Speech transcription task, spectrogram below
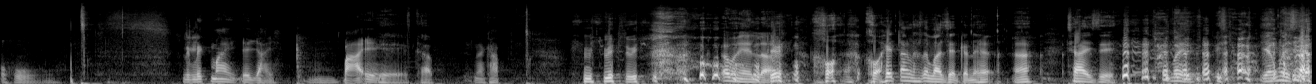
โอ้โหเล็กๆไม่ใหญ่ๆป๋าเอโองเคครับ นะครับ มีไม่รู้ก็ไม่เห็นเหรอเดี๋ยวขอขอให้ตั้งรัฐบาลเสร็จกันนะฮะ ฮะใช่สิ ไม่ ยังไม่เสร็จ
